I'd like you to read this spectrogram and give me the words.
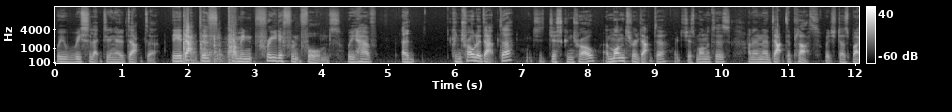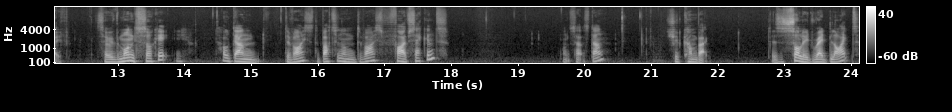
we will be selecting an adapter. The adapters come in three different forms. We have a control adapter, which is just control, a monitor adapter, which just monitors, and an adapter plus, which does both. So with the monitor socket, you hold down the device, the button on the device for five seconds. Once that's done, it should come back. There's a solid red light.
